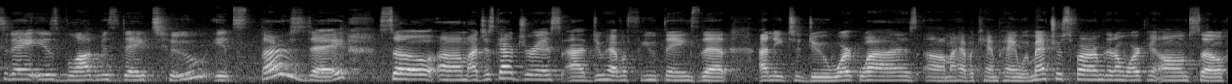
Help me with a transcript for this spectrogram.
Today is Vlogmas Day 2. It's Thursday. So um, I just got dressed. I do have a few things that I need to do work-wise. Um, I have a campaign with Mattress Firm that I'm working on. So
